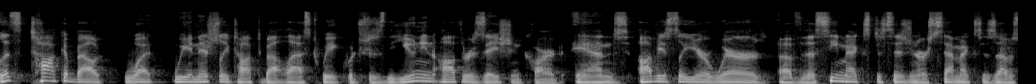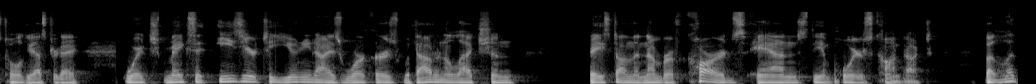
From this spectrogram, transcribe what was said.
let's talk about what we initially talked about last week, which is the union authorization card. And obviously, you're aware of the CEMEX decision or CEMEX, as I was told yesterday, which makes it easier to unionize workers without an election based on the number of cards and the employer's conduct. But let,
